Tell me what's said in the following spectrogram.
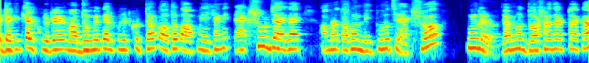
এটাকে ক্যালকুলেটরের মাধ্যমে ক্যালকুলেট করতে হবে। অথবা আপনি এখানে একশোর জায়গায় আমরা তখন লিখব হচ্ছে একশো পনেরো। যেমন দশ হাজার টাকা,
